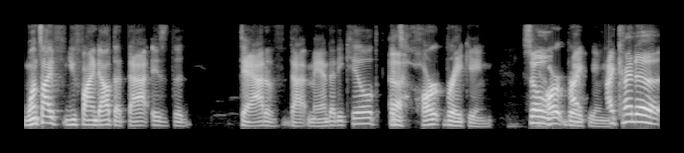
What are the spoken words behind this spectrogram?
once I you find out that that is the dad of that man that he killed, it's Ugh. heartbreaking. So heartbreaking. I kind of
